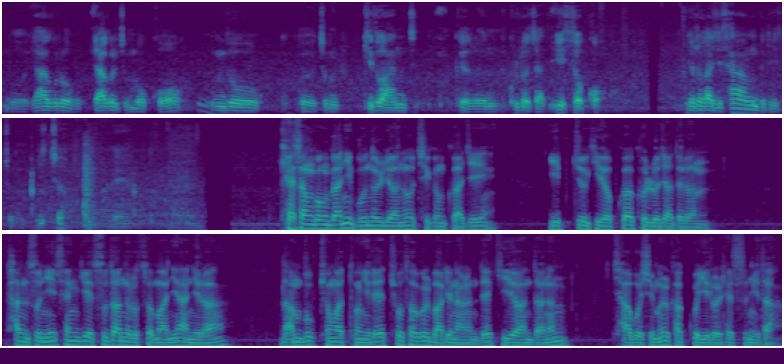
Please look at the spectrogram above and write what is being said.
뭐 약으로 약을 좀 먹고 음도 그좀 기도한 그런 근로자도 있었고 여러 가지 상황들이 좀 있죠. 네. 개성공단이 문을 연 후 지금까지 입주 기업과 근로자들은 단순히 생계 수단으로서만이 아니라 남북 평화 통일의 초석을 마련하는 데 기여한다는 자부심을 갖고 일을 했습니다.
